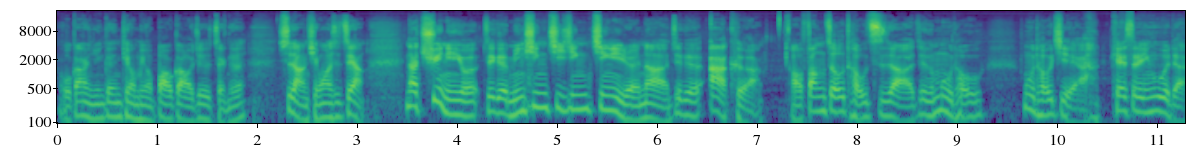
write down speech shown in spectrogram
我刚刚已经跟听众朋友报告，就是整个市场情况是这样。那去年有这个明星基金经理人啊，这个阿克啊。好，方舟投资啊，这个木头木头姐啊，Kathleen Wood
